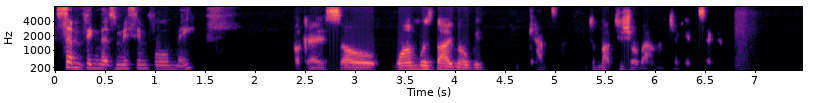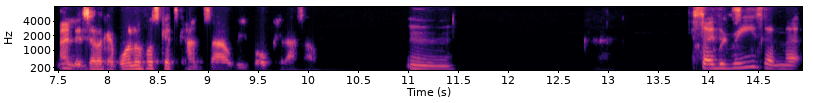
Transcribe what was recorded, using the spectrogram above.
something that's misinformed me. Okay, so one was diagnosed with cancer, which I'm not too sure about. I'm gonna check it in a second. And they Mm. said, okay, if one of us gets cancer, we both kill ourselves. Mm. So the reason that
